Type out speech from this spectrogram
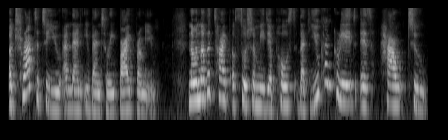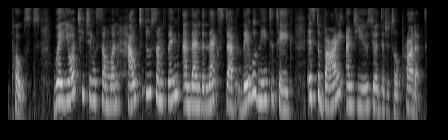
attracted to you and then eventually buy from you. Now, another type of social media post that you can create is how to posts, where you're teaching someone how to do something, and then the next step they will need to take is to buy and use your digital product.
